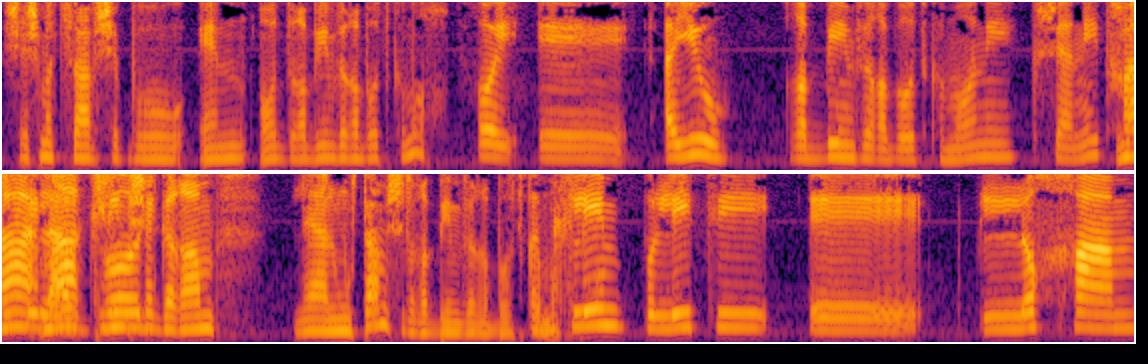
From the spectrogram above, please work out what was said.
שיש מצב שבו אין עוד רבים ורבות כמוך? אוי, אה, היו רבים ורבות כמוני. כשאני התחלתי מה, לעבוד... מה האקלים שגרם להיעלמותם של רבים ורבות כמוך? אקלים פוליטי אה, לא חם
